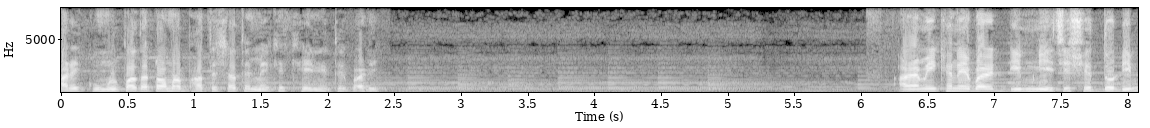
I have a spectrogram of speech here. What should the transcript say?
আর এই কুমড়ো পাতাটাও আমরা ভাতের সাথে মেখে খেয়ে নিতে পারি। আর আমি এখানে এবারে ডিম নিয়েছি, সেদ্ধ ডিম।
